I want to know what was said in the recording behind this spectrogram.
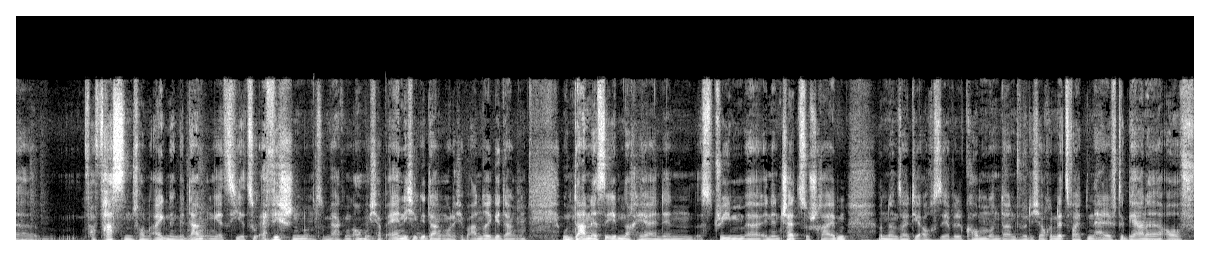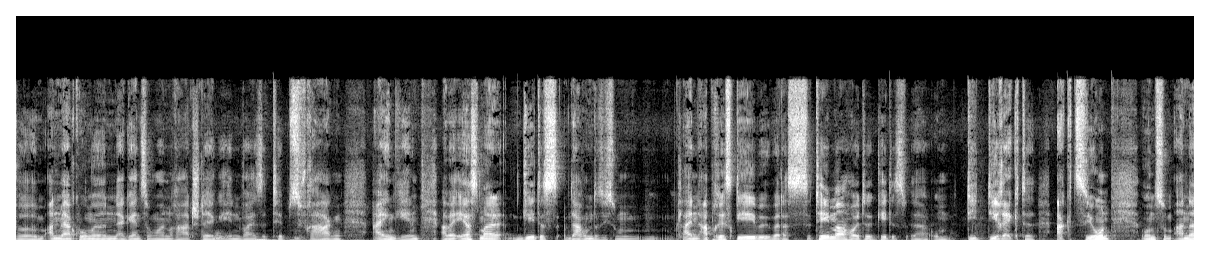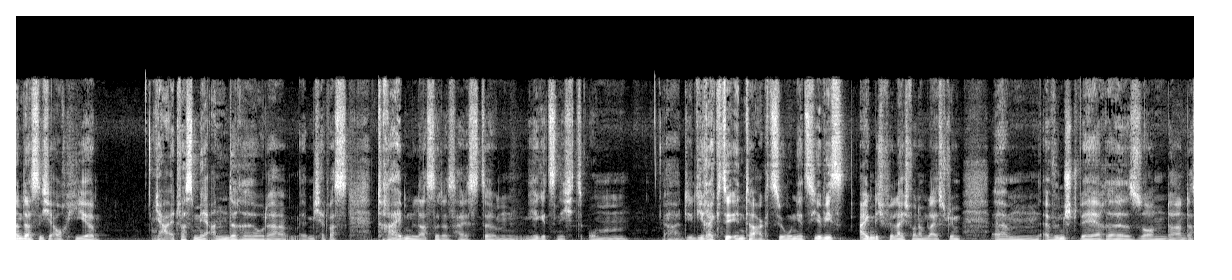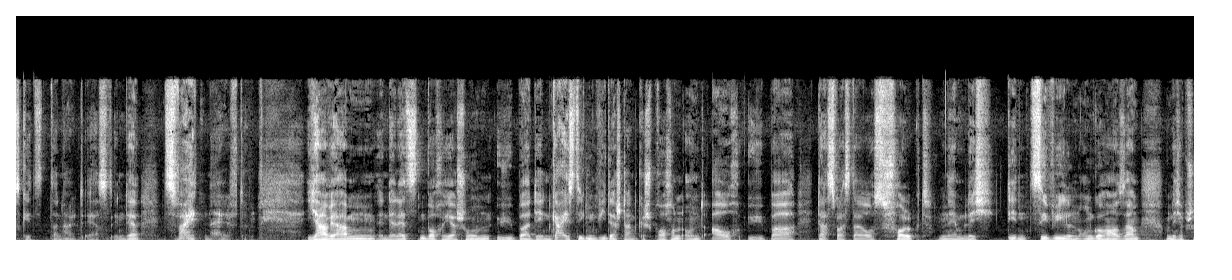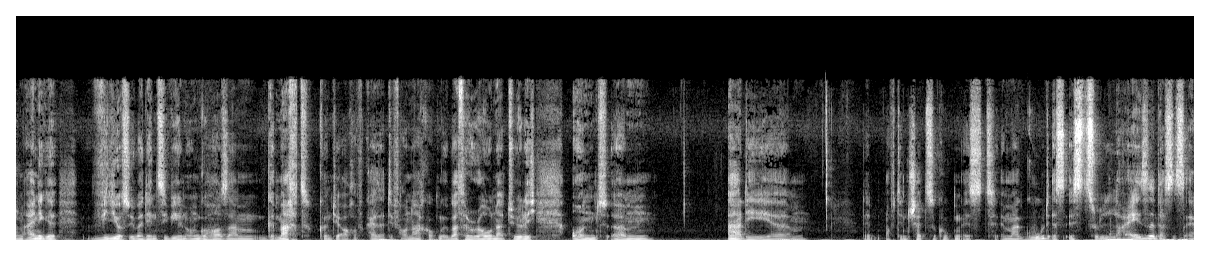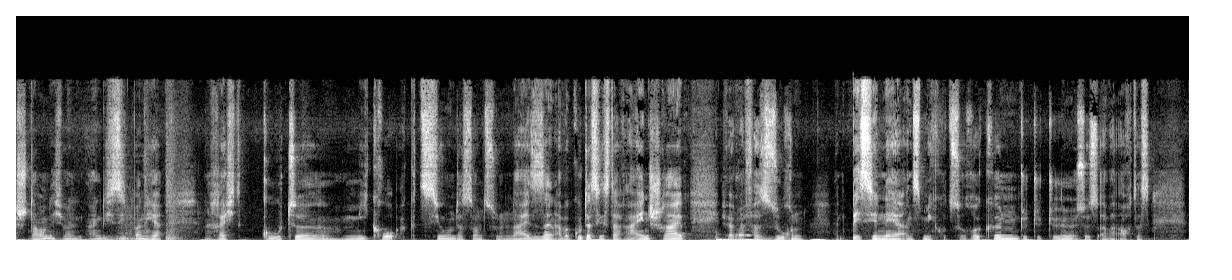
Verfassen von eigenen Gedanken jetzt hier zu erwischen und zu merken, oh, ich habe ähnliche Gedanken oder ich habe andere Gedanken und dann es eben nachher in den Stream, äh, in den Chat zu schreiben und dann seid ihr auch sehr willkommen und dann würde ich auch in der zweiten Hälfte gerne auf äh, Anmerkungen, Ergänzungen, Ratschläge, Hinweise, Tipps, Fragen eingehen. Aber erstmal geht es darum, dass ich so einen kleinen Abriss gebe über das Thema. Heute geht es äh, um die direkte Aktion und zum anderen, dass ich auch hier ja, etwas mehr andere oder mich etwas treiben lasse. Das heißt, ähm, hier geht es nicht um ja, die direkte Interaktion jetzt hier, wie es eigentlich vielleicht von einem Livestream ähm, erwünscht wäre, sondern das geht dann halt erst in der zweiten Hälfte. Ja, wir haben in der letzten Woche ja schon über den geistigen Widerstand gesprochen und auch über das, was daraus folgt, nämlich den zivilen Ungehorsam. Und ich habe schon einige Videos über den zivilen Ungehorsam gemacht. Könnt ihr auch auf Kaiser TV nachgucken. Über Thoreau natürlich. Und ähm, ah, die ähm, auf den Chat zu gucken ist immer gut. Es ist zu leise, das ist erstaunlich, weil eigentlich sieht man hier eine recht gute Mikroaktion. Das soll zu leise sein, aber gut, dass ihr es da reinschreibt. Ich werde mal versuchen, ein bisschen näher ans Mikro zu rücken. Es ist aber auch das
